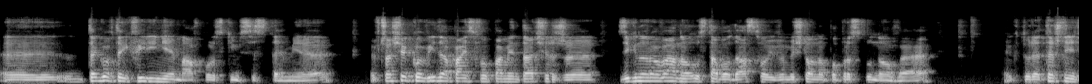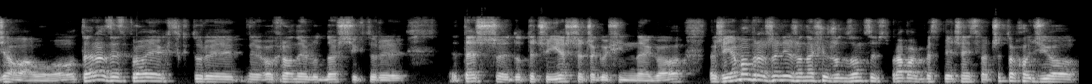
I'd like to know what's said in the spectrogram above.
E, tego w tej chwili nie ma w polskim systemie. W czasie COVID-a Państwo pamiętacie, że zignorowano ustawodawstwo i wymyślono po prostu nowe. które też nie działało. Teraz jest projekt, który ochrony ludności, który też dotyczy jeszcze czegoś innego. Także ja mam wrażenie, że nasi rządzący w sprawach bezpieczeństwa, czy to chodzi o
